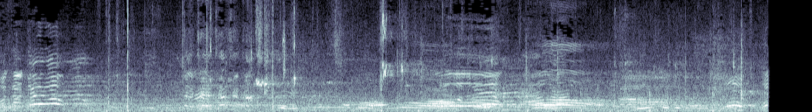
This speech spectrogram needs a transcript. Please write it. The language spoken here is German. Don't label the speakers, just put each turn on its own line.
Und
